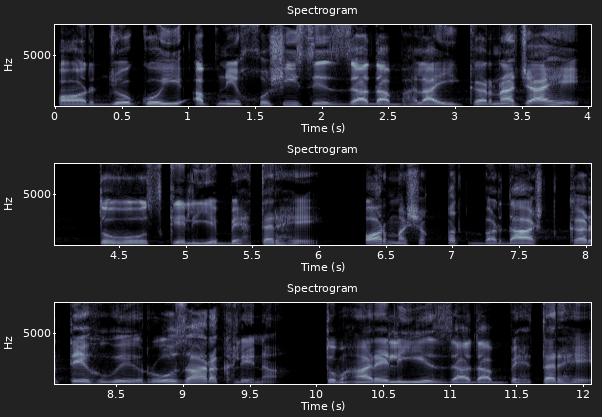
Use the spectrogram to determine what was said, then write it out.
اور جو کوئی اپنی خوشی سے زیادہ بھلائی کرنا چاہے تو وہ اس کے لیے بہتر ہے اور مشقت برداشت کرتے ہوئے روزہ رکھ لینا تمہارے لیے زیادہ بہتر ہے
